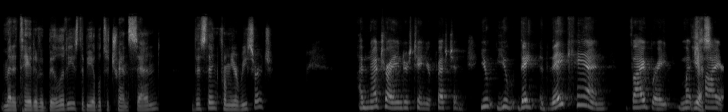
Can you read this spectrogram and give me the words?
meditative abilities to be able to transcend this thing from your research? I'm not sure I understand your question. You you they they can vibrate much yes, higher.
